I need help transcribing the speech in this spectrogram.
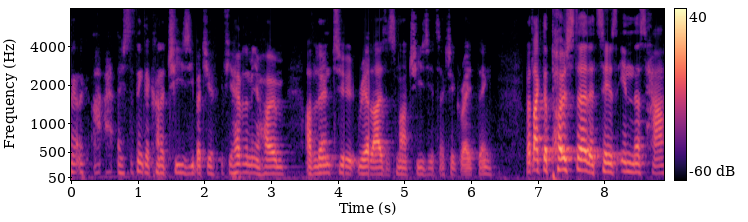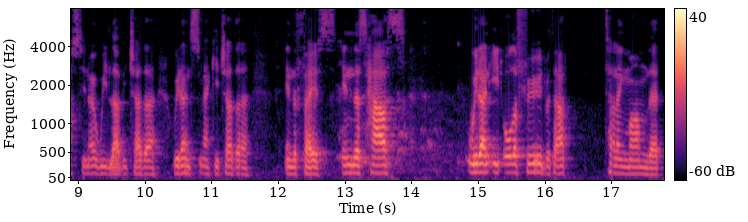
I used to think they're kind of cheesy, but you, if you have them in your home, I've learned to realize it's not cheesy. It's actually a great thing. But like the poster that says, in this house, you know, we love each other. We don't smack each other in the face. In this house, we don't eat all the food without telling mom that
